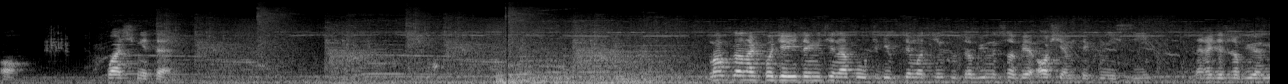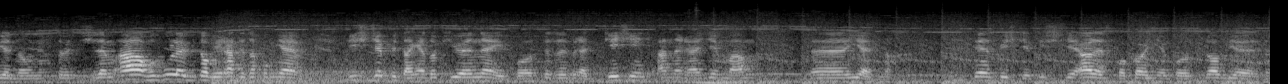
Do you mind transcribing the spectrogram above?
O. Właśnie ten. Mam w planach podzielić te misje na pół, czyli w tym odcinku zrobimy sobie 8 tych misji. Na razie zrobiłem jedną, więc to jest 7. A w ogóle widzowie, rady zapomniałem. Piszcie pytania do Q&A, bo chcę zebrać 10, a na razie mam e, jedno. Więc piszcie, piszcie, ale spokojnie, bo zrobię to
